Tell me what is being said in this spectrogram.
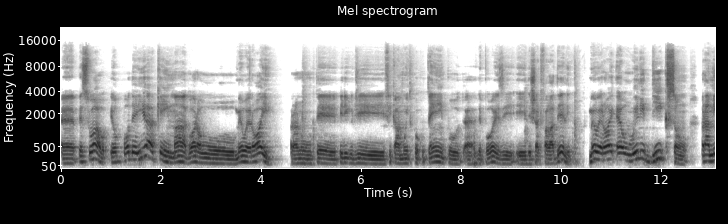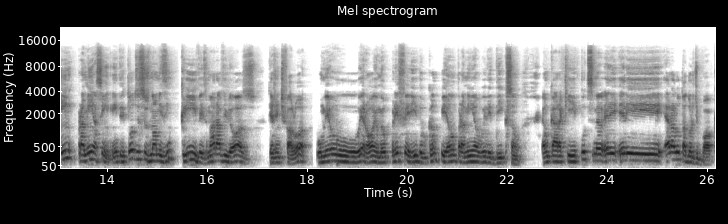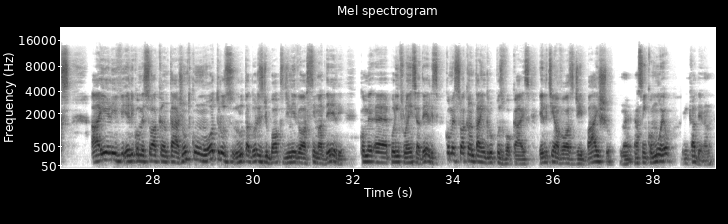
é pessoal, eu poderia queimar agora o meu herói para não ter perigo de ficar muito pouco tempo é, depois e, e deixar de falar dele. Meu herói é o Willie Dixon. Para mim, para mim assim, entre todos esses nomes incríveis, maravilhosos que a gente falou, o meu herói, o meu preferido, o campeão para mim é o Willie Dixon. É um cara que, putz, meu, ele, ele era lutador de boxe. Aí ele, ele começou a cantar junto com outros lutadores de boxe de nível acima dele, come, é, por influência deles, começou a cantar em grupos vocais. Ele tinha voz de baixo, né? Assim como eu. Brincadeira, né?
